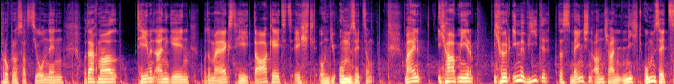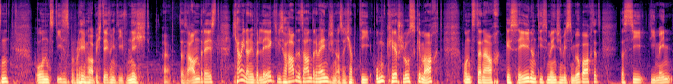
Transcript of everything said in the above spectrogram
Prognosation nennen oder auch mal Themen eingehen, wo du merkst, hey, da geht es echt um die Umsetzung. Weil ich habe mir, ich höre immer wieder, dass Menschen anscheinend nicht umsetzen und dieses Problem habe ich definitiv nicht. Äh, das andere ist, ich habe mir dann überlegt, wieso haben das andere Menschen? Also ich habe die Umkehrschluss gemacht und dann auch gesehen und diese Menschen ein bisschen beobachtet, dass sie die, Men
